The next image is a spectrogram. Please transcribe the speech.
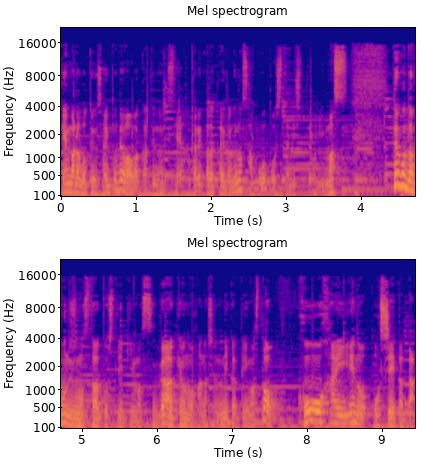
現場ラボというサイトでは若手の規制、働き方改革のサポートをしたりしております。ということで本日もスタートしていきますが、今日のお話は何かと言いますと、後輩への教え方、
